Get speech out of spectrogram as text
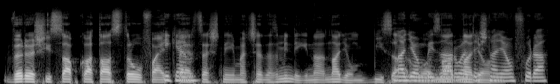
vörösi szab katasztrófa, egy Igen. perces német csend, ez mindig na- nagyon bizarr Nagyon volt. bizarr Na- volt, és nagyon fura.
